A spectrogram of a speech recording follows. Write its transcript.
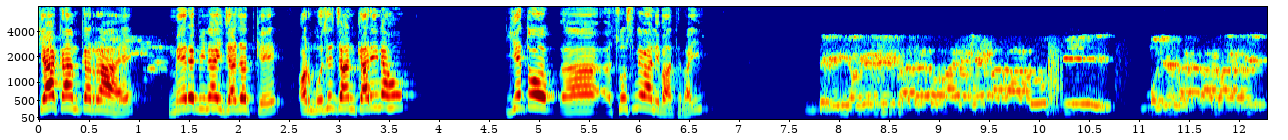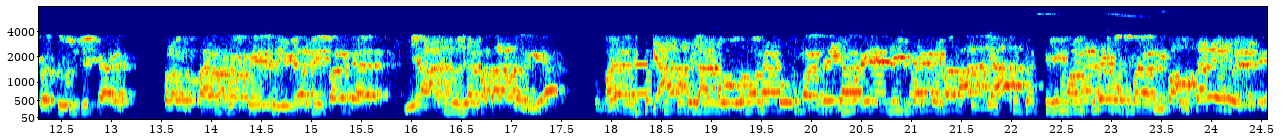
क्या काम कर रहा है मेरे बिना इजाज़त के और मुझे जानकारी ना हो। ये तो आ, सोचने वाली बात है भाई। देखिए योगेश जी पहले तो मैं ये बता दूँ कि मुझे लगता था कि प्रसूल जी का प्रवक्ता मगर प्रेस रीडर भी बन गए। ये आज मुझे पता चल गया। मैं उन्होंने मुख्यमंत्री का प्रेस रीड करके बता दिया कि मुख्यमंत्री बहुत डरे हुए थे।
